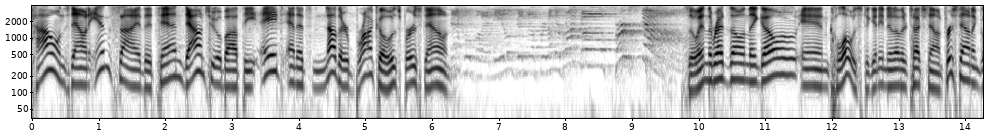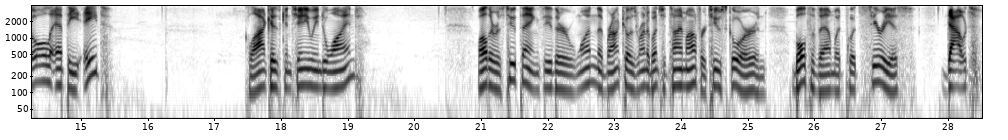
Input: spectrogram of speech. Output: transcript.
pounds down inside the 10, down to about the 8, and it's another Broncos first down. So in the red zone they go and close to getting another touchdown. First down and goal at the 8. Clock is continuing to wind. Well, there was two things. Either one, the Broncos run a bunch of time off, or two, score, and both of them would put serious doubt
